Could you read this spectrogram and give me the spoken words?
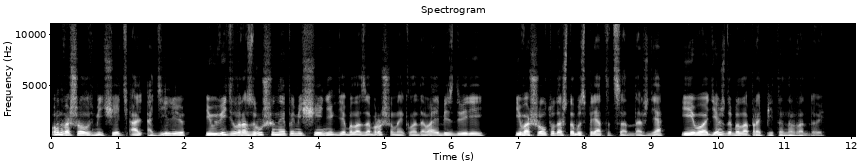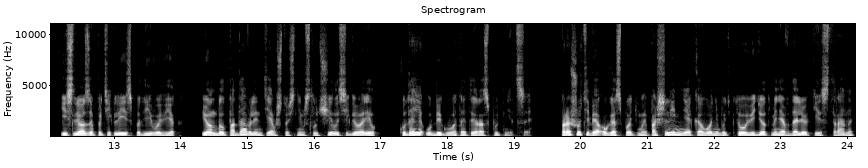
Он вошел в мечеть Аль-Адилию и увидел разрушенное помещение, где была заброшенная кладовая без дверей, и вошел туда, чтобы спрятаться от дождя, и его одежда была пропитана водой. И слезы потекли из-под его век, и он был подавлен тем, что с ним случилось, и говорил, «Куда я убегу от этой распутницы? Прошу тебя, о Господь мой, пошли мне кого-нибудь, кто уведет меня в далекие страны,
